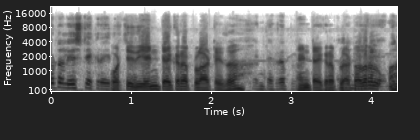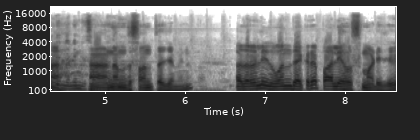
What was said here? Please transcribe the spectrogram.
ಟೋಟಲ್ ಎಷ್ಟು ಎಕರೆ ಇದೆ? ಒಟ್ಟಿದು ಎಂಟು ಎಕರೆ ಪ್ಲಾಟ್ ಇದು. ಎಂಟು ಎಕರೆ ಪ್ಲಾಟ್ ಅದರಲ್ಲಿ ಹಾಂ ನಮ್ಮದು ಸ್ವಂತ ಜಮೀನು. ಅದರಲ್ಲಿ ಇದು ಒಂದು ಎಕರೆ ಪಾಲಿ ಹೌಸ್ ಇದೆ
